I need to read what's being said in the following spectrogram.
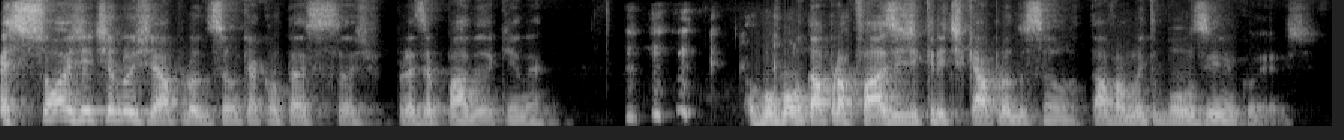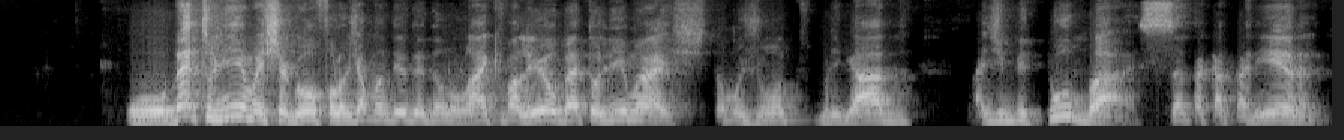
É só a gente elogiar a produção que acontece essas presepadas aqui, né? Eu vou voltar para a fase de criticar a produção. Tava muito bonzinho com eles. O Beto Limas chegou, falou: já mandei o dedão no like. Valeu, Beto Limas. Tamo junto, obrigado. A de Bituba, Santa Catarina.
